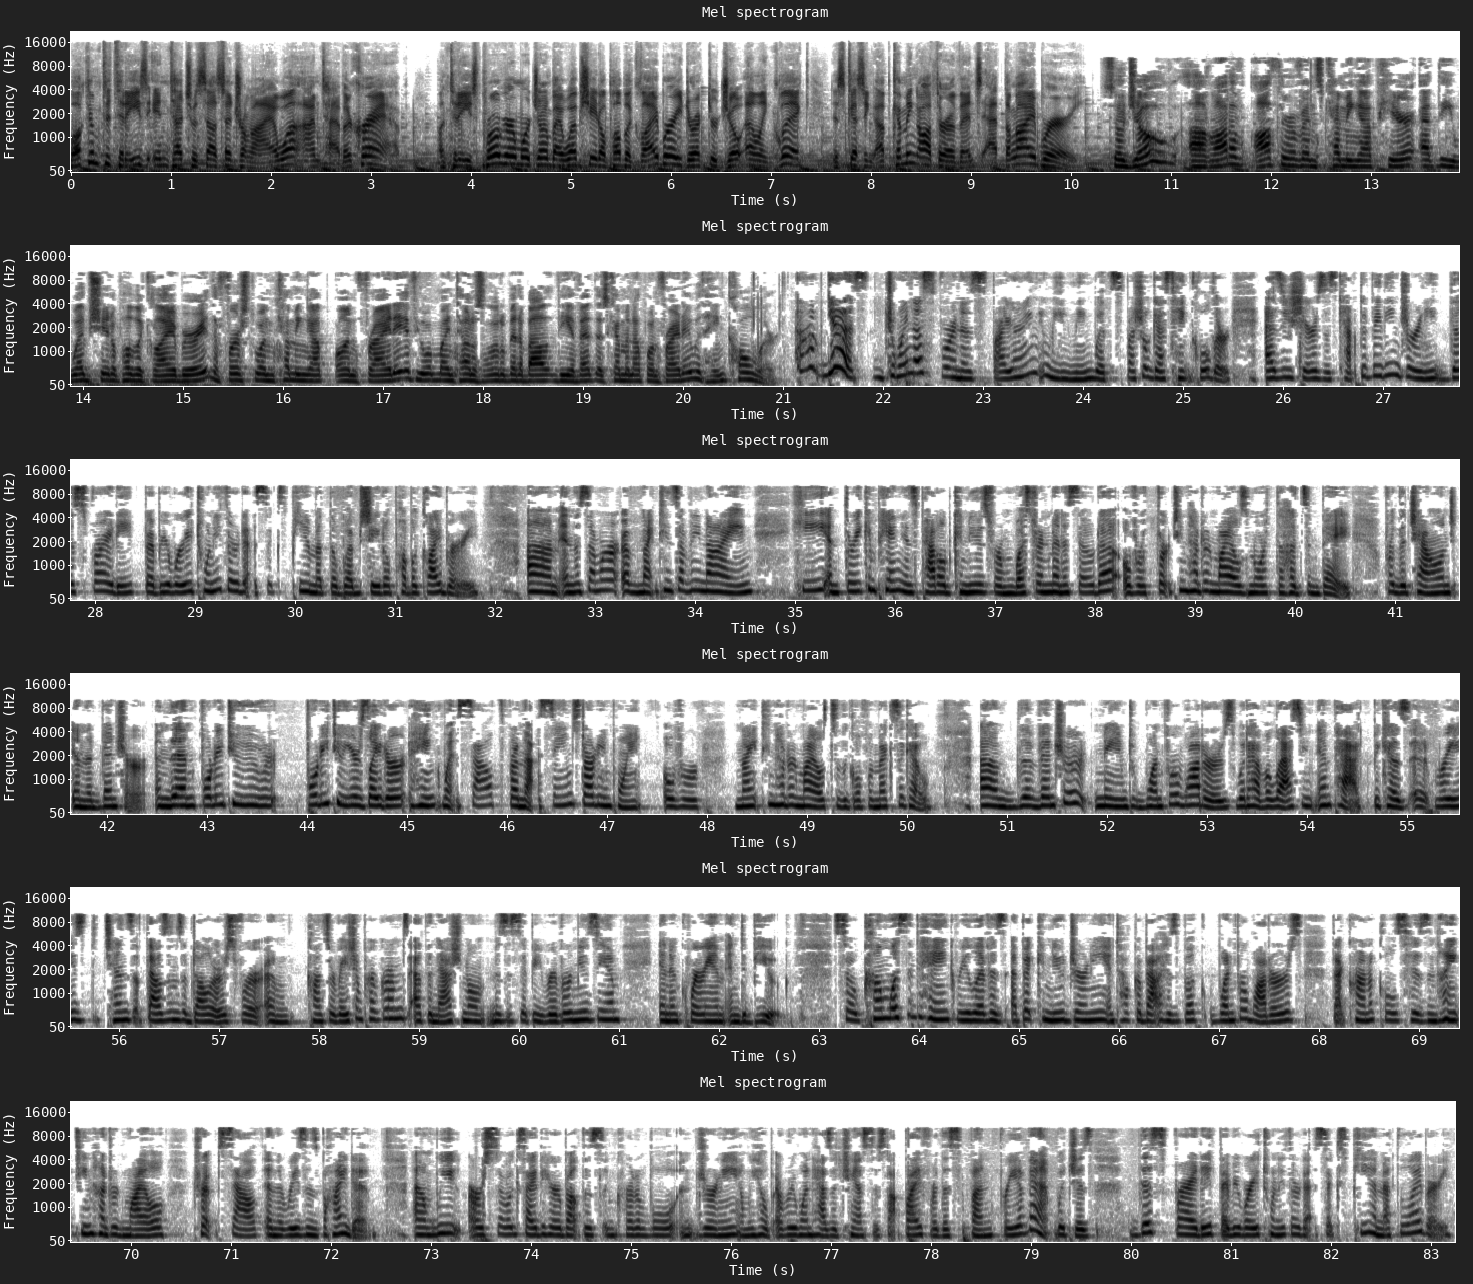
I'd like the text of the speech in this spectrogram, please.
Welcome to today's In Touch with South Central Iowa. I'm Tyler Crabb. On today's program, we're joined by Webb Public Library Director Jo Ellen Glick discussing upcoming author events at the library. So, Jo, a lot of author events coming up here at the Webb Public Library. The first one coming up on Friday. If you wouldn't mind telling us a little bit about the event that's coming up on Friday with Hank Kohler. Yes, join us for an inspiring evening with special guest Hank Kohler as he shares his captivating journey this Friday, February 23rd at 6 p.m. at the Webb Shadle Public Library. Um, in the summer of 1979, he and three companions paddled canoes from western Minnesota over 1,300 miles north to Hudson Bay for the challenge and adventure. And then 42, 42 years later, Hank went south from that same starting point over 1,900 miles to the Gulf of Mexico. Um, the venture named One for Waters would have a lasting impact because it raised tens of thousands of dollars for um, conservation programs at the National Mississippi River Museum and Aquarium in Dubuque. So come listen to Hank relive his epic canoe journey and talk about his book One for Waters that chronicles his 1,900 mile trip south and the reasons behind it. Um, we are so excited to hear about this incredible journey and we hope everyone has a chance to stop by for this fun free event, which is this Friday, February 23rd at 6 p.m. at the library.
